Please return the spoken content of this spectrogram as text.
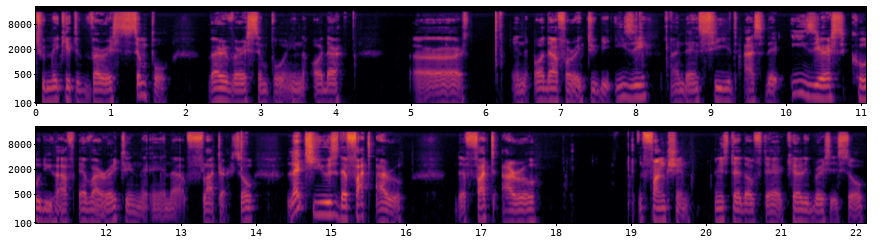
to make it very simple very very simple in order uh, in order for it to be easy and then see it as the easiest code you have ever written in uh, Flutter. So let's use the fat arrow, the fat arrow function instead of the curly braces. So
